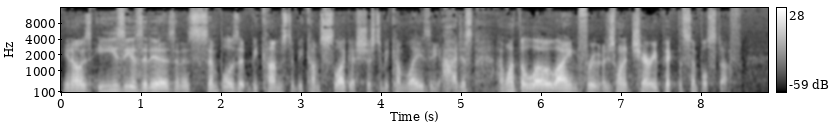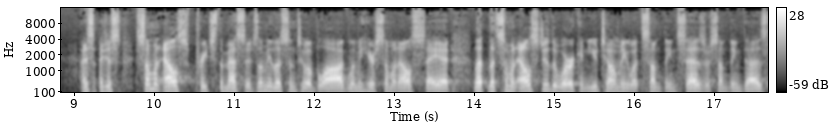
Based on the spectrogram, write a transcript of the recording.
you know, as easy as it is and as simple as it becomes to become sluggish, just to become lazy, I just, I want the low lying fruit. I just want to cherry pick the simple stuff. I just, I just, someone else preach the message. Let me listen to a blog. Let me hear someone else say it. Let, let someone else do the work, and you tell me what something says or something does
